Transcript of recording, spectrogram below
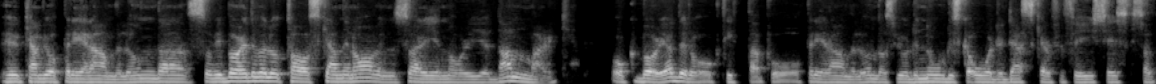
hur kan vi operera annorlunda? Så vi började väl att ta Skandinavien, Sverige, Norge, Danmark och började då att titta på att operera annorlunda. Så vi gjorde nordiska orderdeskar för fysiskt så att,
